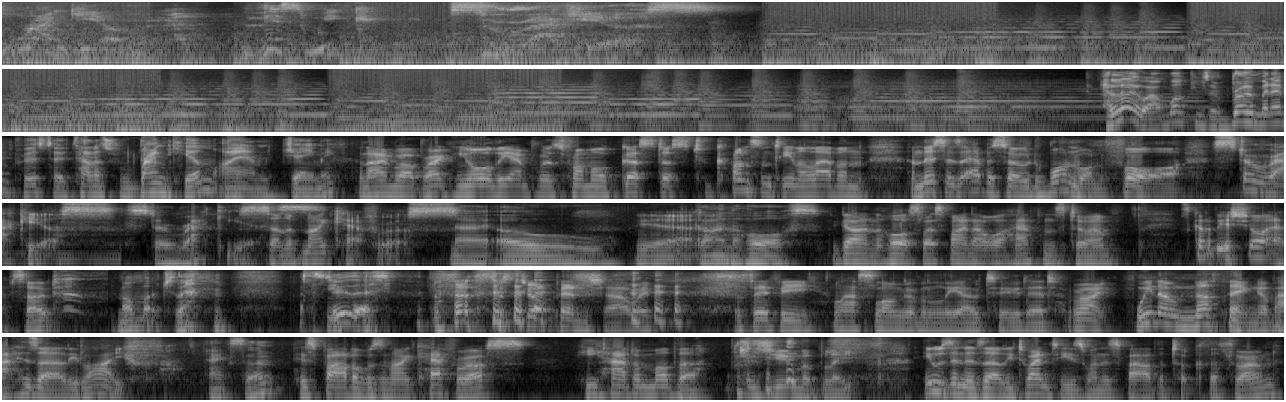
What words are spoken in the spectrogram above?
Rankium. This week, Stauracius. Hello and welcome to Roman Emperors Totalus Rankium. I am Jamie. And I'm Rob, ranking all the emperors from Augustus to Constantine 11, and this is episode 114 Stauracius, Stauracius. son of Nicephorus. No, oh, Yeah. guy on the horse. The guy on the horse, let's find out what happens to him. It's going to be a short episode. Not much then. Let's do this. let's just jump in, shall we? Let's see if he lasts longer than Leo 2 did. Right. We know nothing about his early life. Excellent. His father was an Nicephorus. He had a mother, presumably. he was in his early 20s when his father took the throne.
